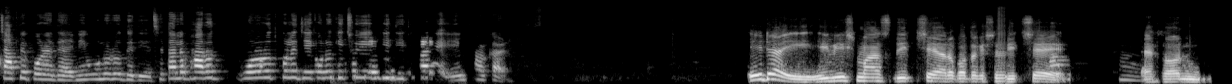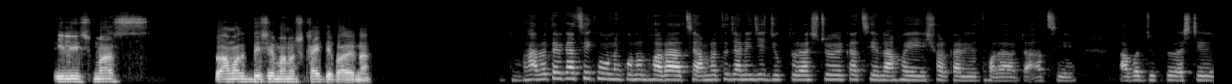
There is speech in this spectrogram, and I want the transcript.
চাপে পড়ে দেয়নি অনুরোধে দিয়েছে তাহলে ভারত অনুরোধ করলে যে কোনো কিছুই কি দিতে পারে এই সরকার? এটাই ইলিশ মাছ দিচ্ছে আরও কত কিছু দিচ্ছে। এখন ইলিশ মাছ তো আমাদের দেশের মানুষ খাইতে পারে না। ভারতের কাছে কোনো কোনো ধরা আছে? আমরা তো জানি যে যুক্তরাষ্ট্রের কাছে না হয়ে সরকারের ধরাটা আছে। আবার যুক্তরাষ্ট্রের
